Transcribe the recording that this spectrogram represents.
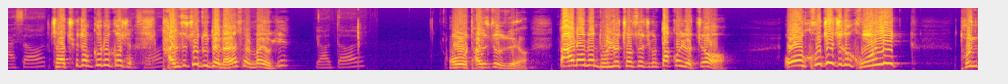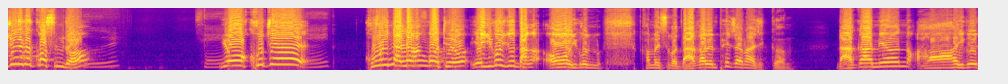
다섯, 자, 최정 끊을 것이, 여섯. 단수 쳐도 되나요? 설마 여기? 여덟, 어, 단수 쳐도 돼요. 따내면 돌려쳐서 지금 딱 걸렸죠? 어, 커제 지금 거의 던져야 될 것 같습니다. 둘, 셋, 야, 넷, 거의 날아간 것 같아요. 야, 이거, 이거 나가, 어, 이건, 가만 있어봐. 나가면 패잖아, 지금. 나가면, 아, 이거,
